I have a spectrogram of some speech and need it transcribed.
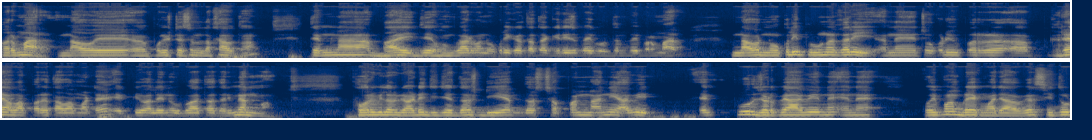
પરમાર, નાઓએ પોલીસ સ્ટેશન લખાવતા, તેમના ભાઈ જે હોમગાર્ડમાં નોકરી કરતા હતા, ગિરીશભાઈ ગૌતમભાઈ પરમાર, નાઓ નોકરી પૂર્ણ કરી અને ચોકડી ઉપર ઘરે આવવા, પરત આવવા માટે એક્ટિવા લઈને ઊભા હતા દરમિયાનમાં. ફોર વ્હીલર ગાડી જે દસ ડીએફ દસ છપ્પન નાની આવી, એક પૂર ઝડપે આવીને એને કોઈ પણ બ્રેક માર્યા વગર સીધું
